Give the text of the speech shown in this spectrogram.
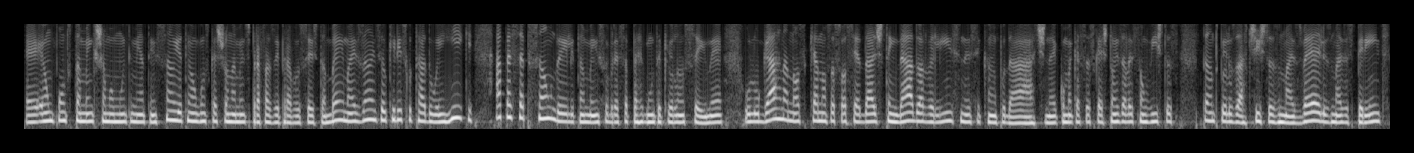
É, é um ponto também que chamou muito a minha atenção e eu tenho alguns questionamentos para fazer para vocês também, mas antes eu queria escutar do Henrique a percepção dele também sobre essa pergunta que eu lancei, né? O lugar na nossa, que a nossa sociedade tem dado à velhice nesse campo da arte, né? Como é que essas questões elas são vistas tanto pelos artistas mais velhos, mais experientes, experientes,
